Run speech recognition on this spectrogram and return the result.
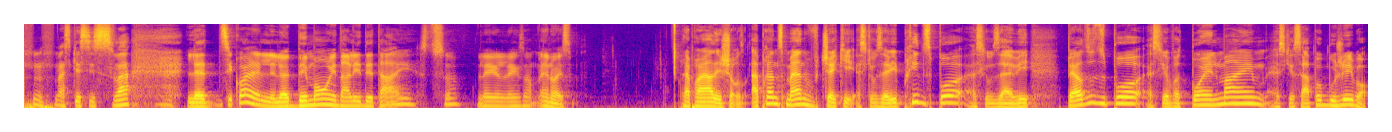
Parce que c'est souvent. C'est quoi le, démon est dans les détails C'est ça l'exemple? Anyways. La première des choses. Après une semaine, vous checkez. Est-ce que vous avez pris du poids? Est-ce que vous avez perdu du poids? Est-ce que votre poids est le même? Est-ce que ça n'a pas bougé? Bon.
